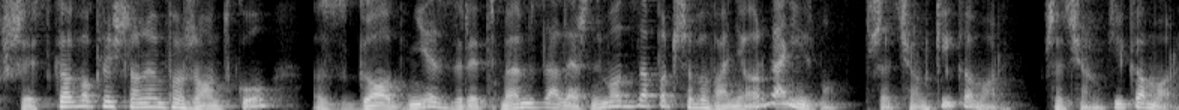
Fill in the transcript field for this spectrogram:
Wszystko w określonym porządku, zgodnie z rytmem zależnym od zapotrzebowania organizmu. Przedsionki komory, przedsionki komory.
